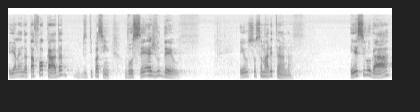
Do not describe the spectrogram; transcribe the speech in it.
E ela ainda está focada, de tipo assim: você é judeu, eu sou samaritana. Esse lugar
